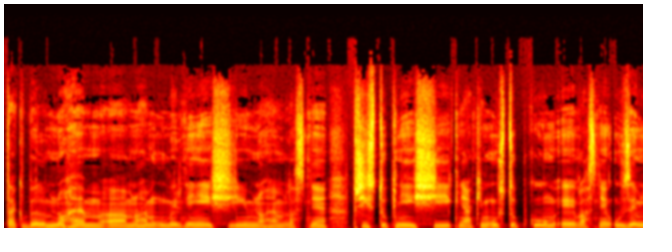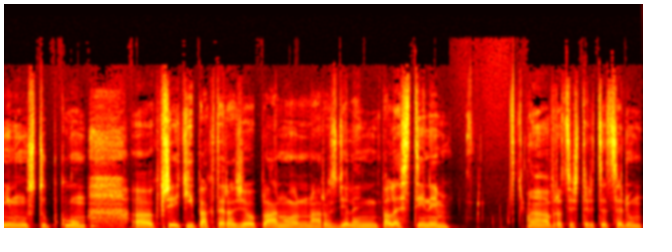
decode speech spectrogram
tak byl mnohem, mnohem umírněnější, mnohem vlastně přístupnější k nějakým ústupkům, i vlastně územním ústupkům, k přijetí pak teda, že plánu na rozdělení Palestiny v roce 47.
